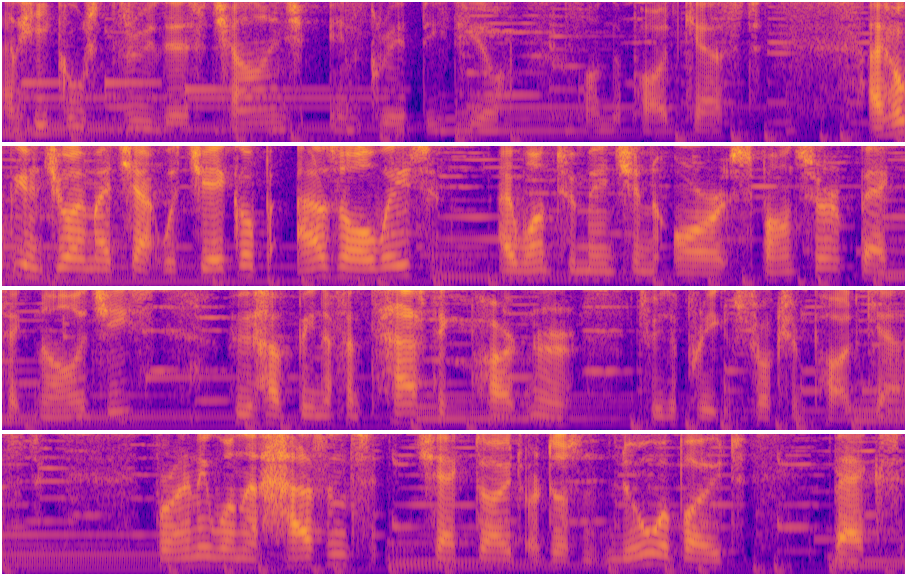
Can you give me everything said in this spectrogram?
and he goes through this challenge in great detail on the podcast. I hope you enjoy my chat with Jacob. As always, I want to mention our sponsor, Beck Technologies, who have been a fantastic partner to the Pre Construction Podcast. For anyone that hasn't checked out or doesn't know about Beck's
